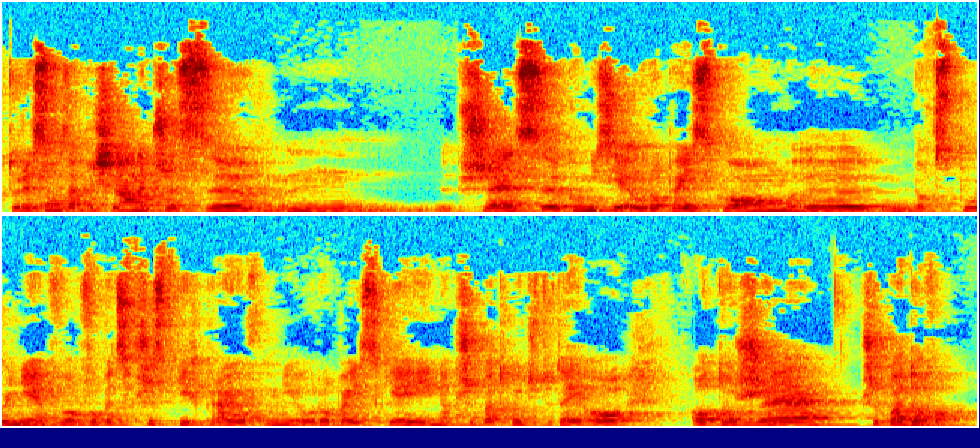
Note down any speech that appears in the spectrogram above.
które są zakreślane przez, mm, przez Komisję Europejską e, no, wspólnie wo, wobec wszystkich krajów Unii Europejskiej. Na przykład chodzi tutaj o, o to, że przykładowo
